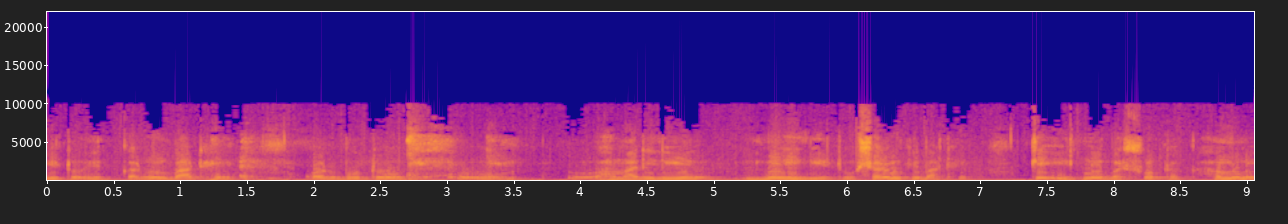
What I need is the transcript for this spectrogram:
ये तो एक करुण बात है। और वो तो हमारे लिए मेरे लिए तो शर्म की बात है कि इतने वर्षों तक हमने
